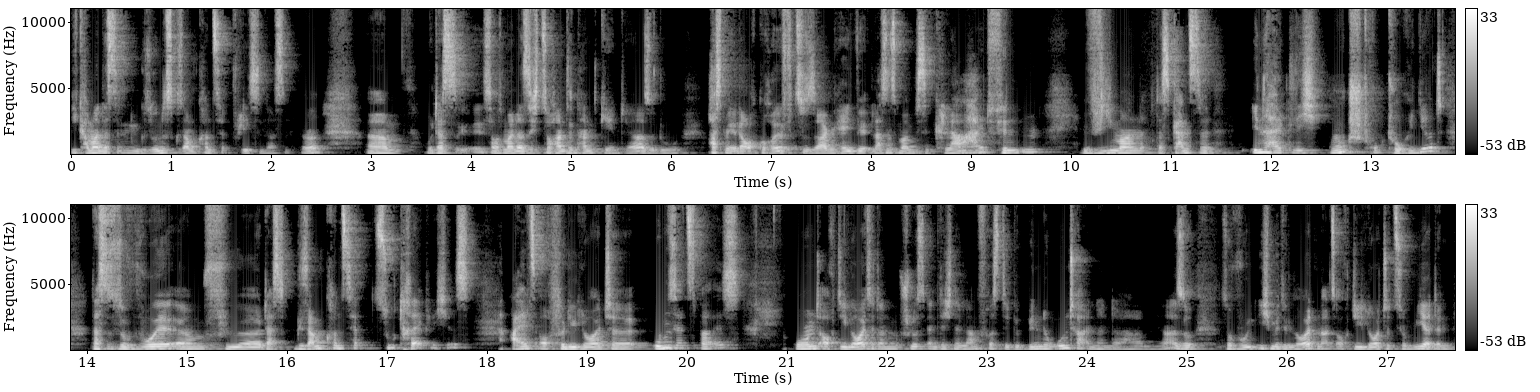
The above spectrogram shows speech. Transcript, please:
Wie kann man das in ein gesundes Gesamtkonzept fließen lassen? Ja? Ähm, und das ist aus meiner Sicht so Hand in Hand gehend. Ja? Also du hast mir da auch geholfen zu sagen, hey, wir lass uns mal ein bisschen Klarheit finden, wie man das Ganze inhaltlich gut strukturiert, dass es sowohl ähm, für das Gesamtkonzept zuträglich ist, als auch für die Leute umsetzbar ist und auch die Leute dann schlussendlich eine langfristige Bindung untereinander haben. Ja, also sowohl ich mit den Leuten als auch die Leute zu mir. Denn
